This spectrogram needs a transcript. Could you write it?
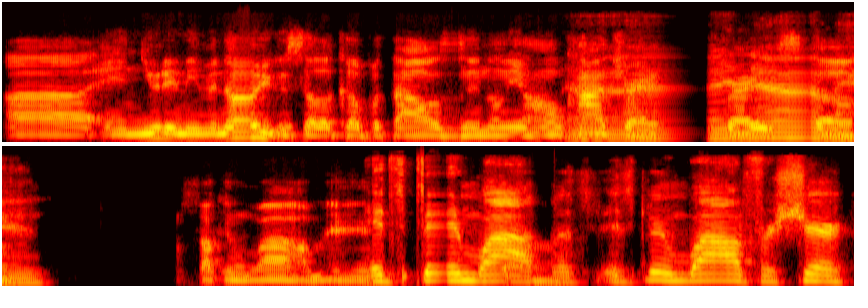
uh, and you didn't even know you could sell a couple thousand on your own contract, I right? know, so man. fucking wild, man. It's been wild. It's, it's been wild for sure.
